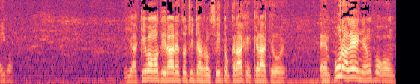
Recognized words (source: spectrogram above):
Ahí va. Y aquí vamos a tirar estos chicharroncitos craque craque hoy. En pura leña, en un fogón.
